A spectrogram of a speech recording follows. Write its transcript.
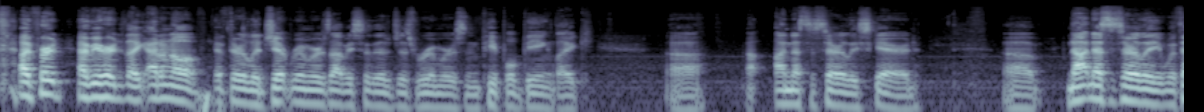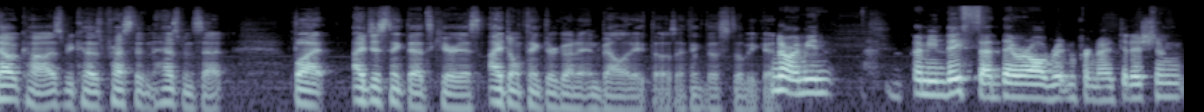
I've heard. Have you heard? Like, I don't know if they're legit rumors. Obviously, they're just rumors, and people being like uh, unnecessarily scared. Uh, not necessarily without cause, because precedent has been set. But I just think that's curious. I don't think they're going to invalidate those. I think they'll still be good. No, I mean, I mean, they said they were all written for ninth edition.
